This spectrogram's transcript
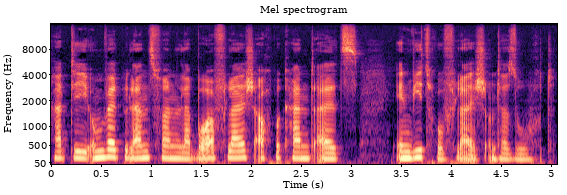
hat die Umweltbilanz von Laborfleisch, auch bekannt als In-vitro-Fleisch, untersucht.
